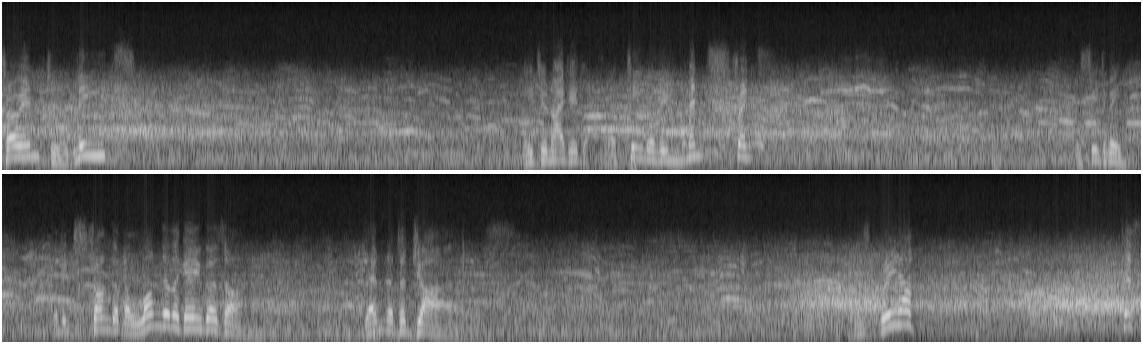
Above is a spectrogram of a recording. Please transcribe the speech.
Throw in to Leeds. Leeds United are a team of immense strength. They seem to be getting stronger the longer the game goes on. Bremner to Giles. There's Greenhoff. Just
